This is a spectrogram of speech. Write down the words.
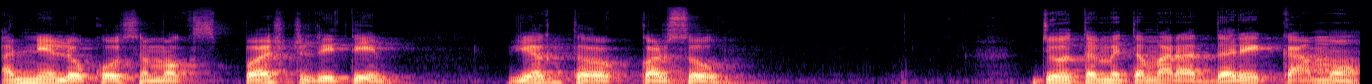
અન્ય લોકો સમક્ષ સ્પષ્ટ રીતે વ્યક્ત કરશો. જો તમે તમારા દરેક કામમાં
